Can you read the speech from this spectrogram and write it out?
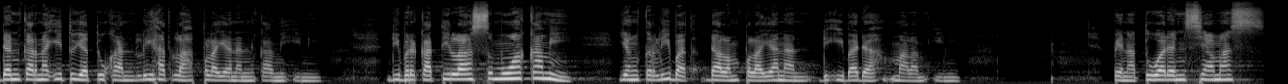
dan karena itu ya Tuhan, lihatlah pelayanan kami ini. Diberkatilah semua kami yang terlibat dalam pelayanan di ibadah malam ini. Penatua dan Siamas,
